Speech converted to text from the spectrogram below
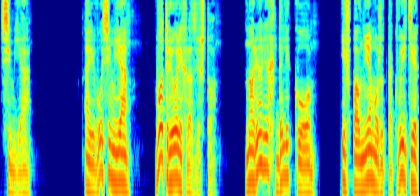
семья. А его семья — вот Рерих разве что. Но Рерих далеко, и вполне может так выйти,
